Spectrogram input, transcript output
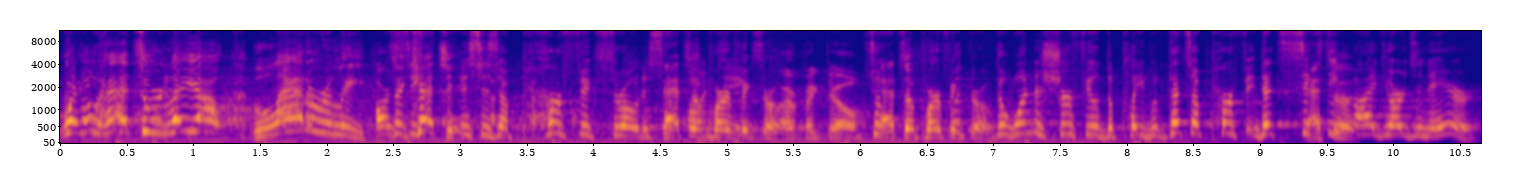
where you had to lay out laterally RC, to catch it. This is a perfect throw to That's a perfect Diggs. throw. Perfect throw. So, that's a perfect throw. The one to Sherfield, the play, that's a perfect. That's 65 that's a, yards in the air.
